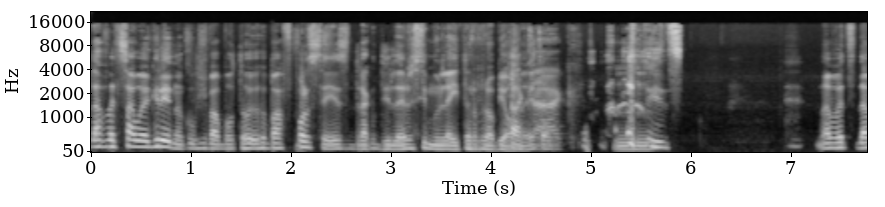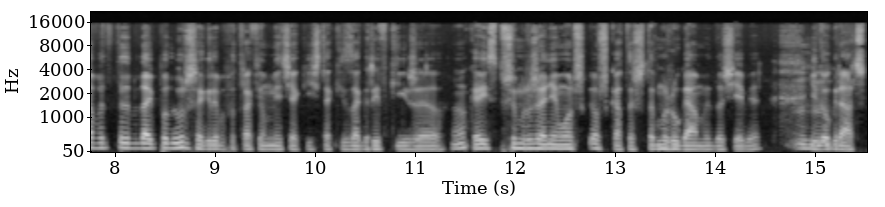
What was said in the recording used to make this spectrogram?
nawet całe gry, no kuźwa, bo to chyba w Polsce jest Drug Dealer Simulator robiony. Tak, tak. Mhm. Więc nawet, nawet te najpodursze gry potrafią mieć jakieś takie zagrywki, że okej, z przymrużeniem oczka, oczka też te mrugamy do siebie i do Mhm. graczy.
